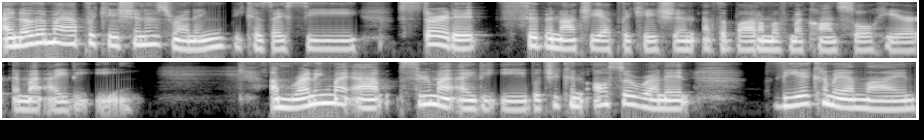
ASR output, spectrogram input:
I know that my application is running because I see started Fibonacci application at the bottom of my console here in my IDE. I'm running my app through my IDE, but you can also run it via command line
